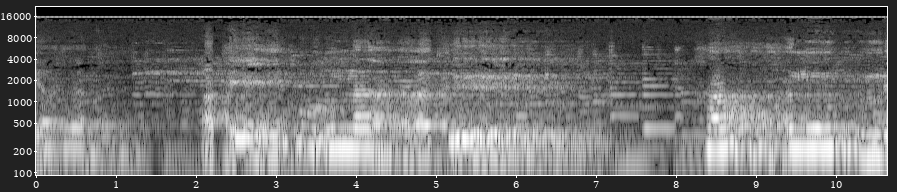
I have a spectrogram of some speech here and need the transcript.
やあてもなくはぐれ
